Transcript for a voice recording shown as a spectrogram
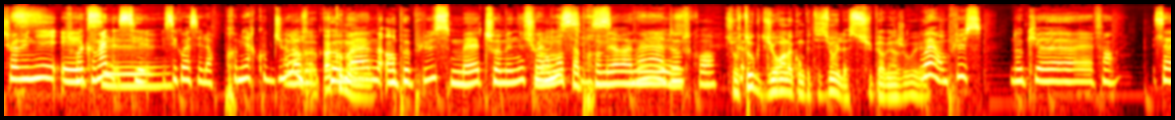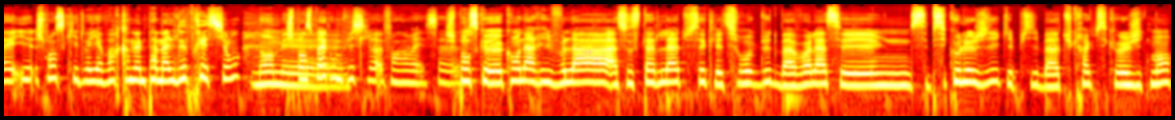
Chouamini et Coman, c'est- quoi C'est leur première Coupe du Alors, Monde Pas Coman, un peu plus, mais Chouameni, c'est vraiment sa première année, voilà, euh, donc- je crois. Surtout que durant la compétition, il a super bien joué. Ouais, en plus. Donc, euh, enfin, ça, je pense qu'il doit y avoir quand même pas mal de pression. Non, mais Je pense pas qu'on puisse. le- Enfin, ouais, ça. Je pense que quand on arrive là, à ce stade-là, tu sais que les tirs au but, bah voilà, c'est une... psychologique et puis bah tu craques psychologiquement.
